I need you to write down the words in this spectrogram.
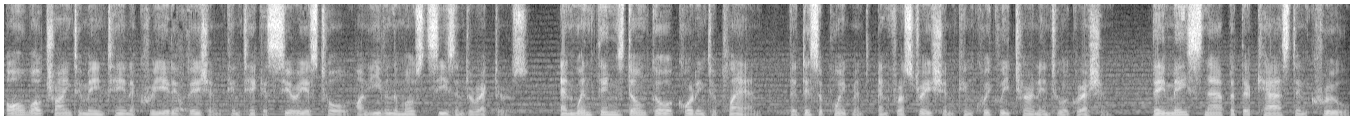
all while trying to maintain a creative vision can take a serious toll on even the most seasoned directors. And when things don't go according to plan, the disappointment and frustration can quickly turn into aggression. They may snap at their cast and crew,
